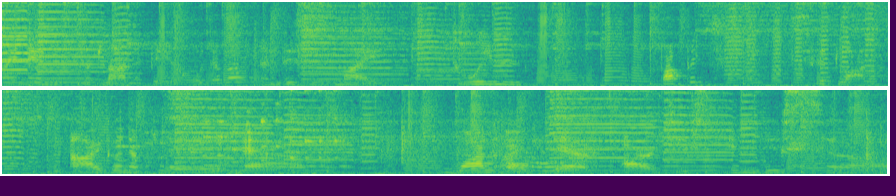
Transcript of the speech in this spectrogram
My name is Svetlana Perikhodova and this is my twin puppet, Svetlana. I'm gonna play uh, one of the artists in this uh,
